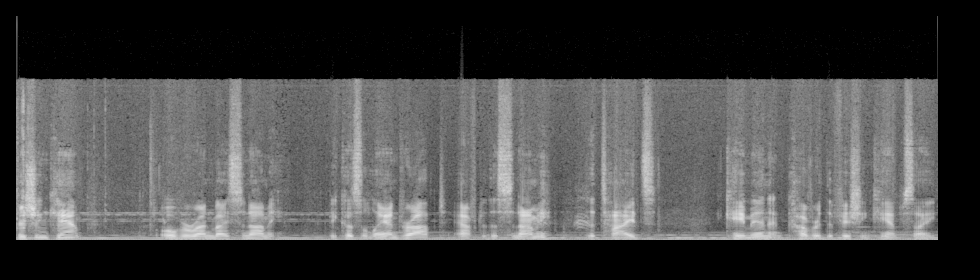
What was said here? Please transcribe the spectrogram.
fishing camp overrun by tsunami. Because the land dropped after the tsunami, the tides came in and covered the fishing campsite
